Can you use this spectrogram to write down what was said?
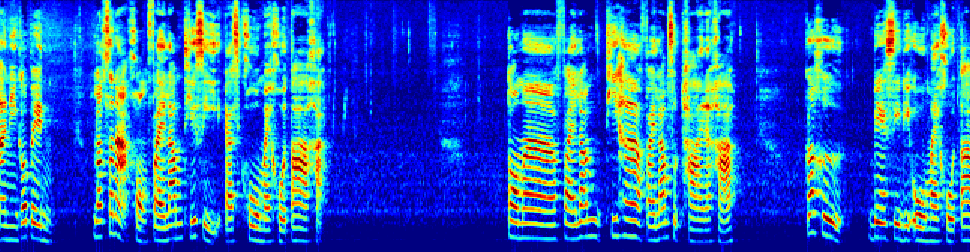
อันนี้ก็เป็นลักษณะของไฟลัมที่4 a s c o m y c o t a ค่ะ ต่อมาไฟลัมที่ 5 ไฟลัมสุดท้ายนะคะ ก็คือ Basidio mycota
